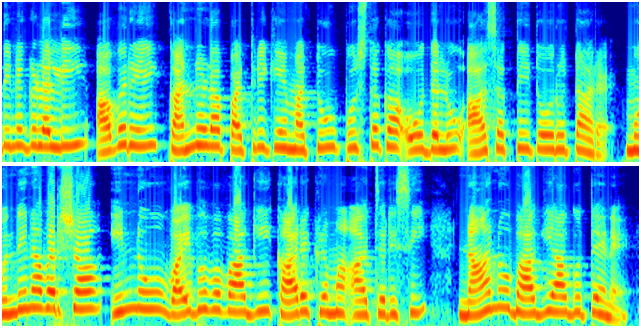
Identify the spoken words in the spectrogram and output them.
ದಿನಗಳಲ್ಲಿ ಅವರೇ ಕನ್ನಡ ಪತ್ರಿಕೆ ಮತ್ತು ಪುಸ್ತಕ ಓದಲು ಆಸಕ್ತಿ ತೋರುತ್ತಾರೆ. ಮುಂದಿನ ವರ್ಷ ಇನ್ನೂ ವೈಭವವಾಗಿ ಕಾರ್ಯಕ್ರಮ ಆಚರಿಸಿ ನಾನು ಭಾಗಿಯಾಗುತ್ತೇನೆ.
